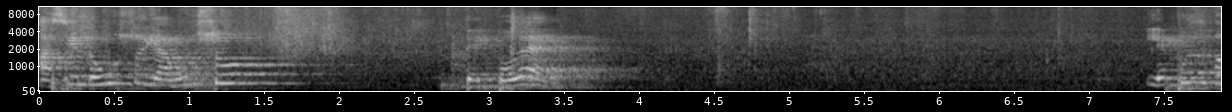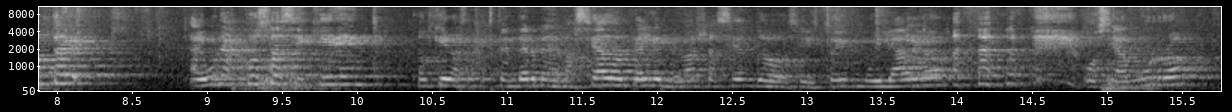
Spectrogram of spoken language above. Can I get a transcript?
haciendo uso y abuso del poder. Les puedo contar algunas cosas si quieren no quiero extenderme demasiado, que alguien me vaya haciendo si estoy muy largo o si aburro.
